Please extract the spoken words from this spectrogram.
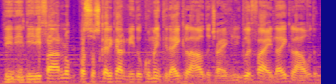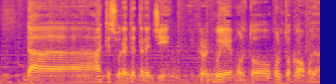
di, di, farlo posso scaricarmi i documenti da iCloud, cioè i due file da iCloud, da, anche su rete 3G, per cui è molto, molto comoda.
